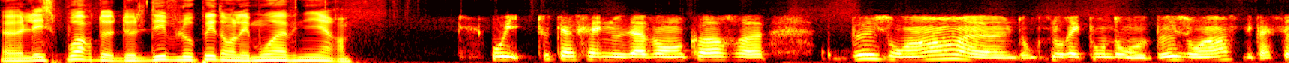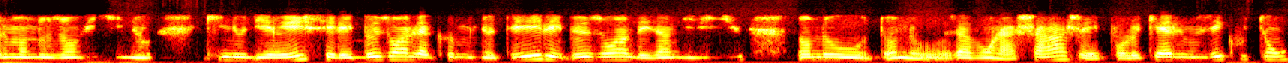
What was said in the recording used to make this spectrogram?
l'espoir de, le développer dans les mois à venir? Oui, tout à fait. Nous avons encore euh, besoin, euh, donc nous répondons aux besoins. Ce n'est pas seulement nos envies qui nous qui nous dirigent, c'est les besoins de la communauté, les besoins des individus dont nous dont nous avons la charge et pour lesquels nous écoutons.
